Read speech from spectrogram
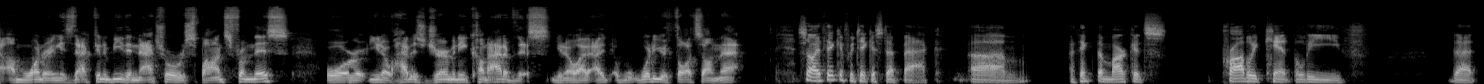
I'm wondering, is that going to be the natural response from this? Or you know how does germany come out of this? You know I, I, what are your thoughts on that? So i think if we take a step back um, i think the markets probably can't believe that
